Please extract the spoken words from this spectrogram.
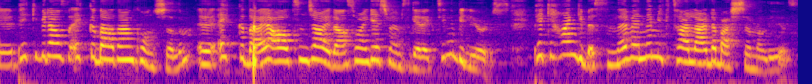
Ee, peki biraz da ek gıdadan konuşalım. Ee, ek gıdaya 6. aydan sonra geçmemiz gerektiğini biliyoruz. Peki hangi besinle ve ne miktarlarda başlamalıyız?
